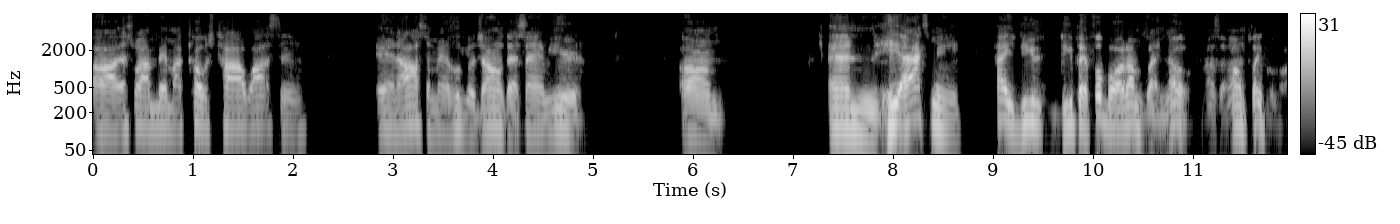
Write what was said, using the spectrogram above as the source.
Uh, that's where I met my coach Todd Watson, and I also met Julio Jones that same year. Um, and he asked me hey, do you do you play football? And I was like, no. I said, I don't play football.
